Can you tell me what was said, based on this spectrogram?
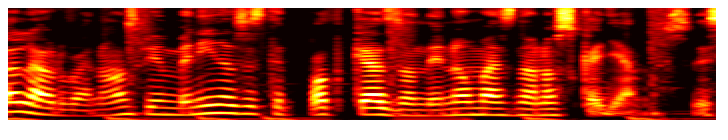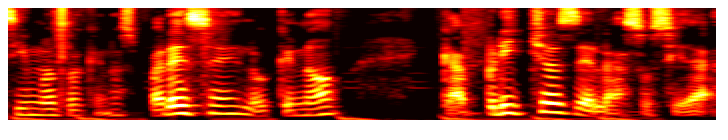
Hola urbanos, bienvenidos a este podcast donde no más no nos callamos, decimos lo que nos parece, lo que no, caprichos de la sociedad,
